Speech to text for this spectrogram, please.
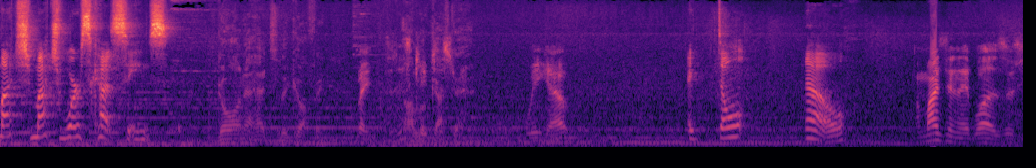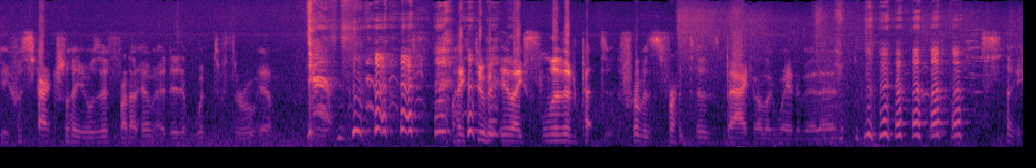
Much, much worse cutscenes. Go on ahead to the coffin. Wait, did this I'll keep look just after her. week out? I don't know. Imagine it was. If he was actually, it was in front of him and it whipped through him. like, dude, it like slithered from his front to his back. I was like, wait a minute. Like,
